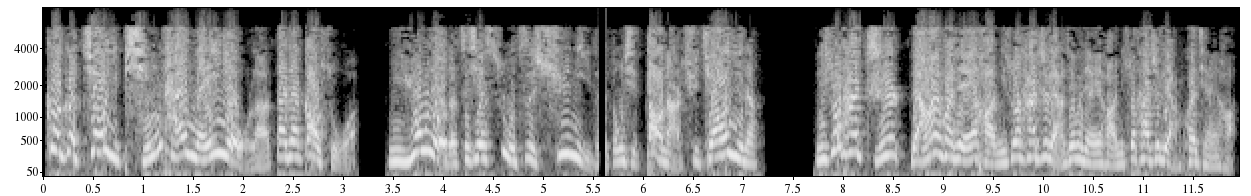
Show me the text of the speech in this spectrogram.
各个交易平台没有了，大家告诉我，你拥有的这些数字虚拟的东西到哪儿去交易呢？你说它值两万块钱也好，你说它值两千块钱也好，你说它值两块钱也好，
